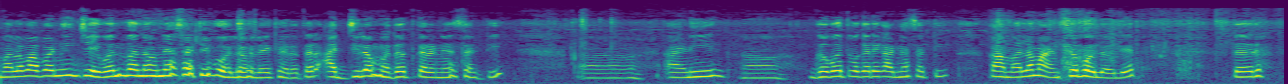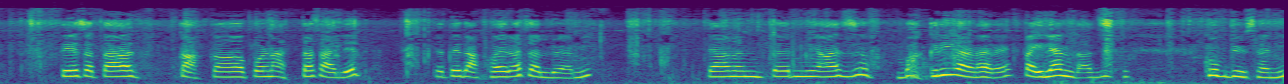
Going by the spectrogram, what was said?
मला बाबांनी जेवण बनवण्यासाठी बोलवलं आहे खरं तर आजीला मदत करण्यासाठी. आणि गवत वगैरे काढण्यासाठी कामाला माणसं बोलवलेत. तर तेच आता काका पण आत्ताच आलेत. तर ते दाखवायला चाललो आहे आम्ही. त्यानंतर मी आज भाकरी करणार आहे पहिल्यांदाच खूप दिवसांनी.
